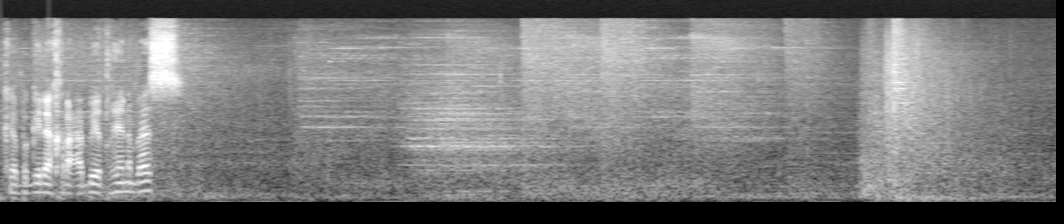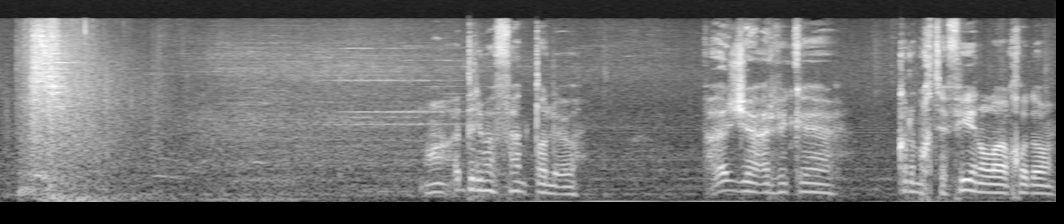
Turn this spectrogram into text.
أوكي باقي لي آخر عبيط هنا بس. ما أدري من فين طلعوا. فجأة عارفين كيف كانوا مختفين الله يأخذهم.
